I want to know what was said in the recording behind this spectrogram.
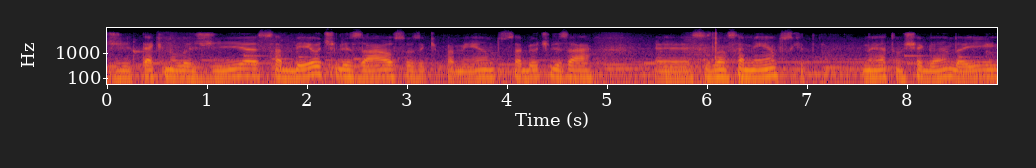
de tecnologia, saber utilizar os seus equipamentos, saber utilizar é, esses lançamentos que estão né, chegando aí,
